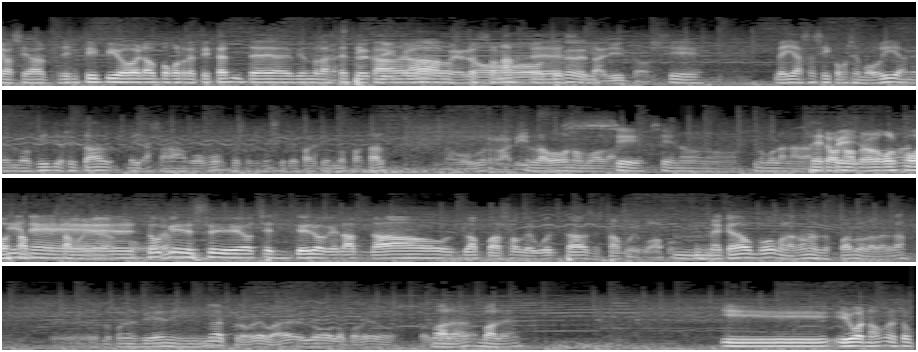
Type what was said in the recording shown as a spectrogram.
Yo así al principio era un poco reticente viendo la, La estética, de los pero personajes. tiene y- detallitos. Sí, veías así cómo se movían en los vídeos y tal, veías a Bobo, que es que me sigue pareciendo fatal. Una bobo rarito. La Bobo no mola. Sí, sí, no, no, no mola nada. Pero, no, pero luego el juego está, tiene está muy bien. el el juego, toque ¿eh? ese ochentero que le han dado, en plan pasado de vueltas, está muy guapo. Mm, Me he quedado un poco con las ganas de jugarlo, la verdad. Eh, lo pones bien y... No hay problema, ¿eh? luego lo ponemos. Vale, vale. Y, y bueno, eso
